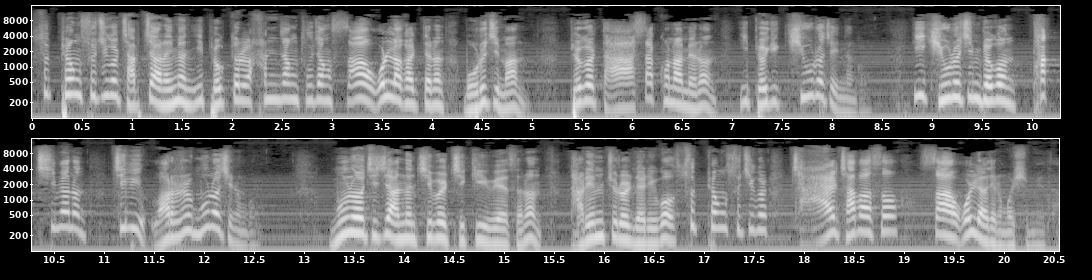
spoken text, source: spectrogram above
수평수직을 잡지 않으면 이 벽돌을 한 장, 두 장 쌓아 올라갈 때는 모르지만 벽을 다 쌓고 나면은 이 벽이 기울어져 있는 거예요. 이 기울어진 벽은 탁 치면은 집이 와르르 무너지는 거예요. 무너지지 않는 집을 짓기 위해서는 다림줄을 내리고 수평수직을 잘 잡아서 쌓아 올려야 되는 것입니다.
